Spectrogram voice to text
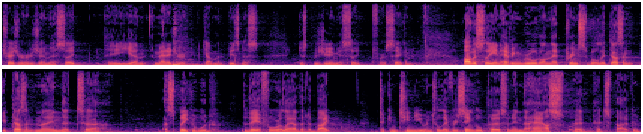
treasurer resume her seat. The um, manager of government business just resume your seat for a second. Obviously, in having ruled on that principle, it doesn't it doesn't mean that uh, a speaker would therefore allow the debate to continue until every single person in the House had, had spoken.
